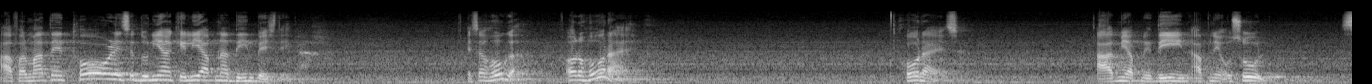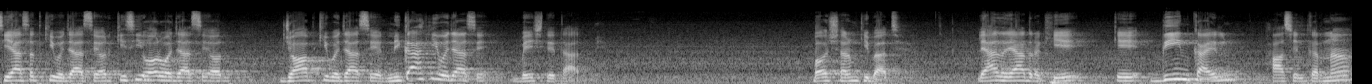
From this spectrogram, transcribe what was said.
آپ فرماتے ہیں، تھوڑے سے دنیا کے لیے اپنا دین بیچ دے گا۔ ایسا ہوگا اور ہو رہا ہے۔ ہو رہا ہے ایسا۔ آدمی اپنے دین، اپنے اصول، سیاست کی وجہ سے اور کسی اور وجہ سے اور جاب کی وجہ سے، نکاح کی وجہ سے بیچ دیتا آدمی۔ بہت شرم کی بات ہے۔ لہذا یاد رکھیے کہ دین کا علم حاصل کرنا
